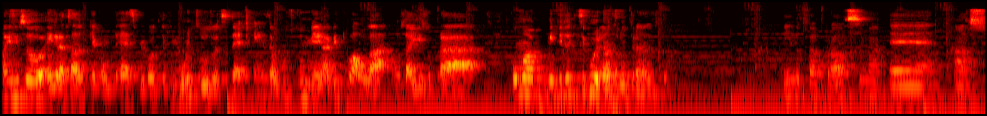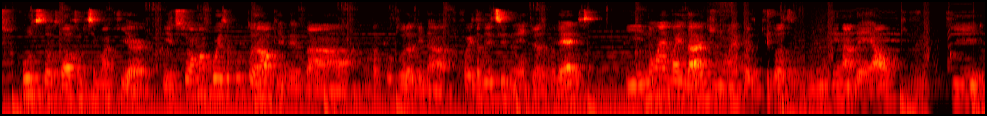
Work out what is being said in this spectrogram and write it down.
Mas isso é engraçado porque acontece por conta que muitos usam esses dashcams. É um costume habitual lá usar isso pra, como uma medida de segurança no trânsito. Indo pra próxima, é, as russas gostam de se maquiar. Isso é uma coisa cultural que vem da, da cultura ali da. Foi estabelecida entre as mulheres. E não é vaidade, não é coisa do tipo, não tem nada, é algo que,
